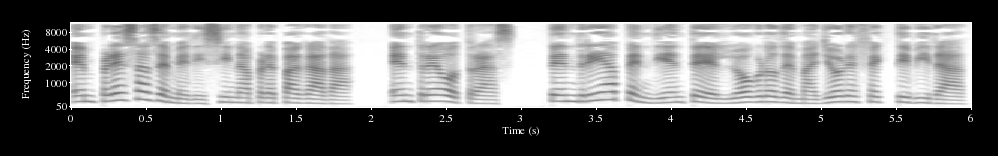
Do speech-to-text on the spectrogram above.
empresas de medicina prepagada, entre otras, tendría pendiente el logro de mayor efectividad.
